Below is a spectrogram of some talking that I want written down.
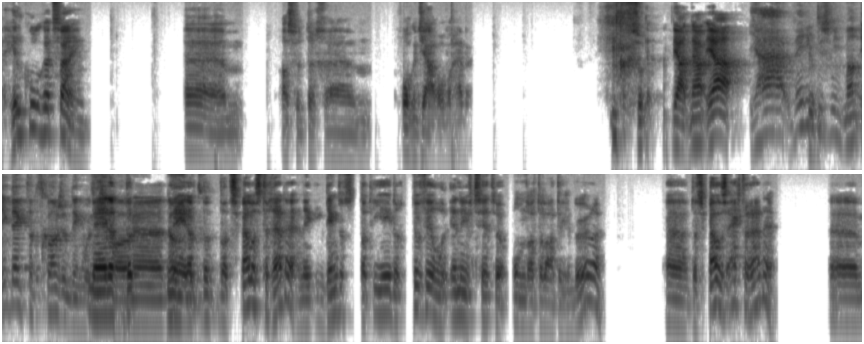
heel cool gaat zijn. Um, als we het er um, volgend jaar over hebben. Ja, nou ja, ja, weet ik dus niet, man. Ik denk dat het gewoon zo'n ding wordt. Nee, dat, gewoon, dat, uh, nee dat, dat, dat spel is te redden. En ik, ik denk dat, dat IE er te veel in heeft zitten om dat te laten gebeuren. Uh, dat spel is echt te redden. Uh,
